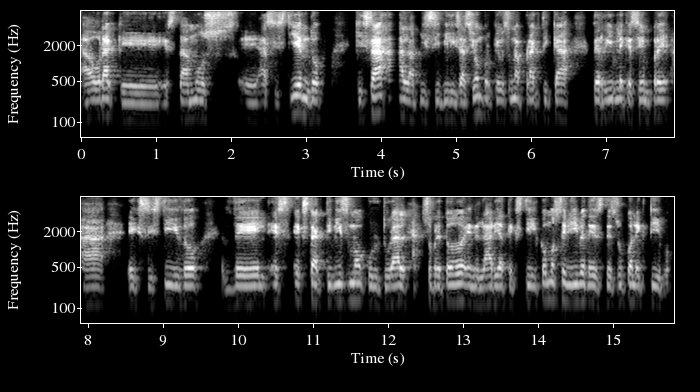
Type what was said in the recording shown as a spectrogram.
ahora que estamos asistiendo quizá a la visibilización, porque es una práctica terrible que siempre ha existido del extractivismo cultural, sobre todo en el área textil. ¿Cómo se vive desde su colectivo?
